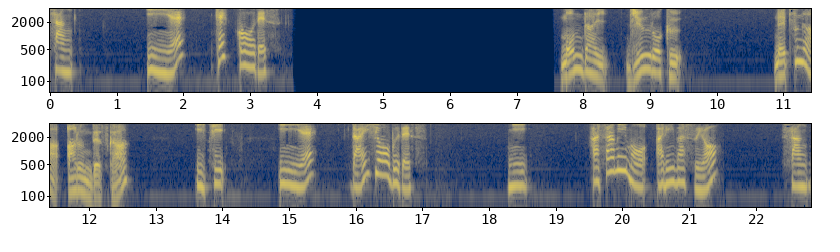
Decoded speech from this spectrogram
3いいえ、結構です。問題16熱があるんですか？1いいえ、大丈夫です。2ハサミもありますよ。3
